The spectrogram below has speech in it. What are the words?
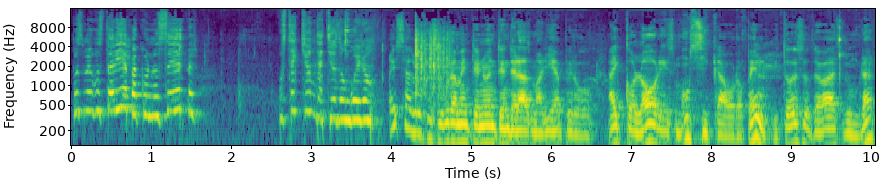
Pues me gustaría para conocer, pero... ¿Usted qué onda, tío Don Güero? Es algo que seguramente no entenderás, María, pero hay colores, música, oropel, y todo eso te va a deslumbrar.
